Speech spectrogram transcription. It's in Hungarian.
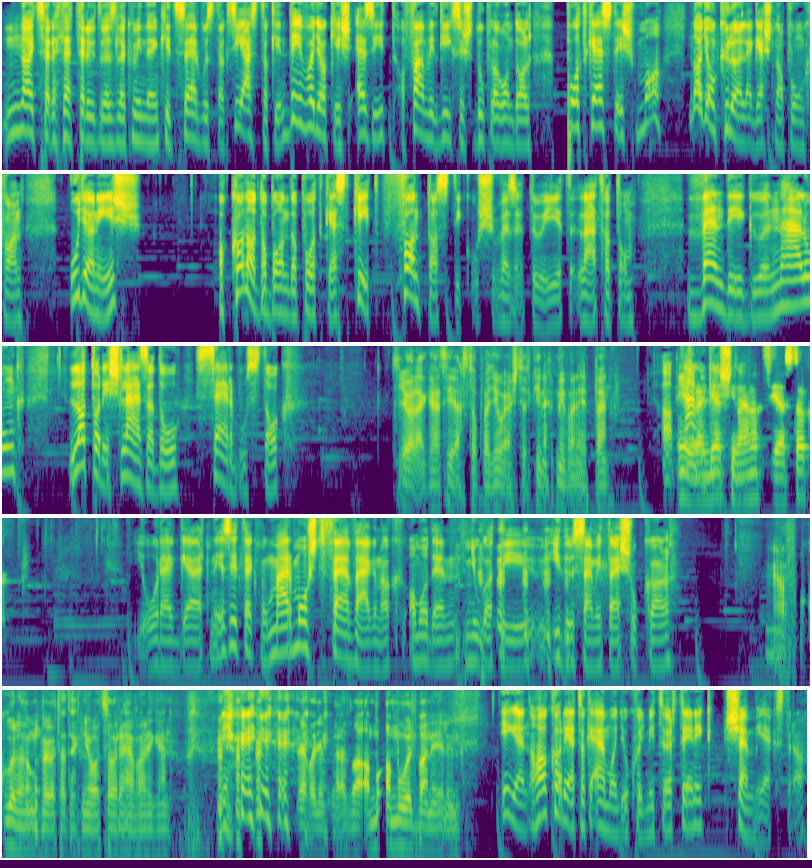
Nagy szeretettel üdvözlök mindenkit, szervusztok, sziasztok, én Dave vagyok, és ez itt a Fun with Geeks és a Dupla Gondol podcast, és ma nagyon különleges napunk van, ugyanis a Kanada Banda Podcast két fantasztikus vezetőjét láthatom vendégül nálunk. Lator és Lázadó, szervusztok! Jó reggelt, sziasztok, vagy jó estét, kinek mi van éppen? A, jó reggelt, kívánok, sziasztok! Jó reggelt, nézzétek meg, már most felvágnak a modern nyugati időszámításokkal. Ja, kullanunk mögöttetek 8 órával, igen. Le vagyunk a, a múltban élünk. Igen, ha akarjátok, elmondjuk, hogy mi történik, semmi extra.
